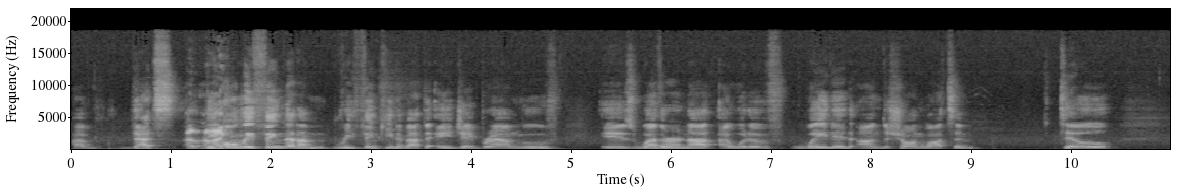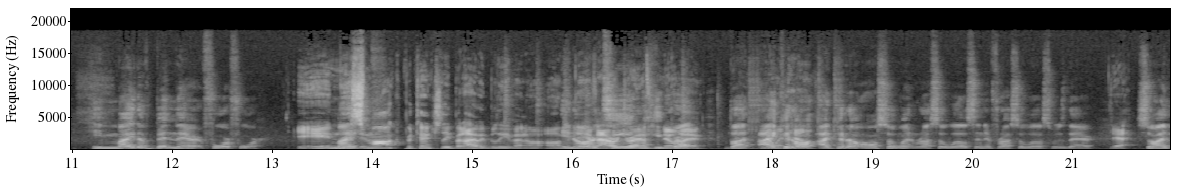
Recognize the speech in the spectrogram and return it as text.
Um, that's I- I the like- only thing that I'm rethinking about the AJ Brown move is whether or not I would have waited on Deshaun Watson till he might have been there at four four. In Might this have. mock potentially, but I would believe on, on the In day our of our team, draft, he no prob- way. But No I could al- I could have also went Russell Wilson if Russell Wilson was there. Yeah. So I,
